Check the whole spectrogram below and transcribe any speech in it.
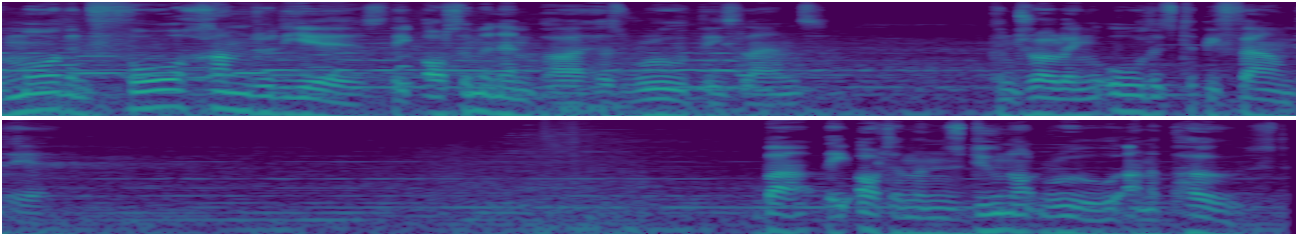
For more than 400 years, the Ottoman Empire has ruled these lands, controlling all that's to be found here. But the Ottomans do not rule unopposed.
